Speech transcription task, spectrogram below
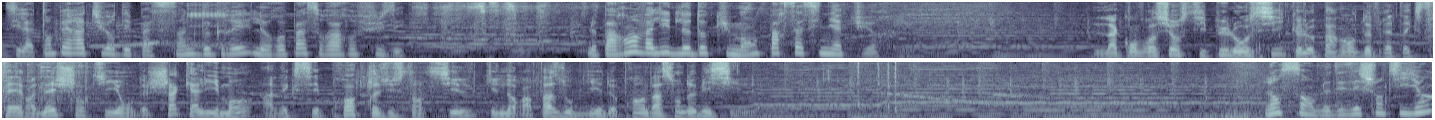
Si la température dépasse 5 degrés, le repas sera refusé. Le parent valide le document par sa signature. La convention stipule aussi que le parent devrait extraire un échantillon de chaque aliment avec ses propres ustensiles qu'il n'aura pas oublié de prendre à son domicile. L'ensemble des échantillons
